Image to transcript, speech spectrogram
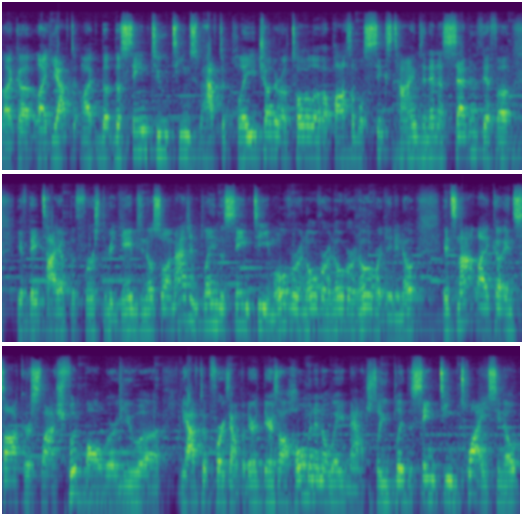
Like uh, like you have to like the, the same two teams have to play each other a total of a possible six times and then a seventh if uh, if they tie up the first three games, you know. So imagine playing the same team over and over and over and over again, you know. It's not like uh, in soccer slash football where you uh, you have to, for example, there, there's a home and an away match. So you play the same team twice, you know,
